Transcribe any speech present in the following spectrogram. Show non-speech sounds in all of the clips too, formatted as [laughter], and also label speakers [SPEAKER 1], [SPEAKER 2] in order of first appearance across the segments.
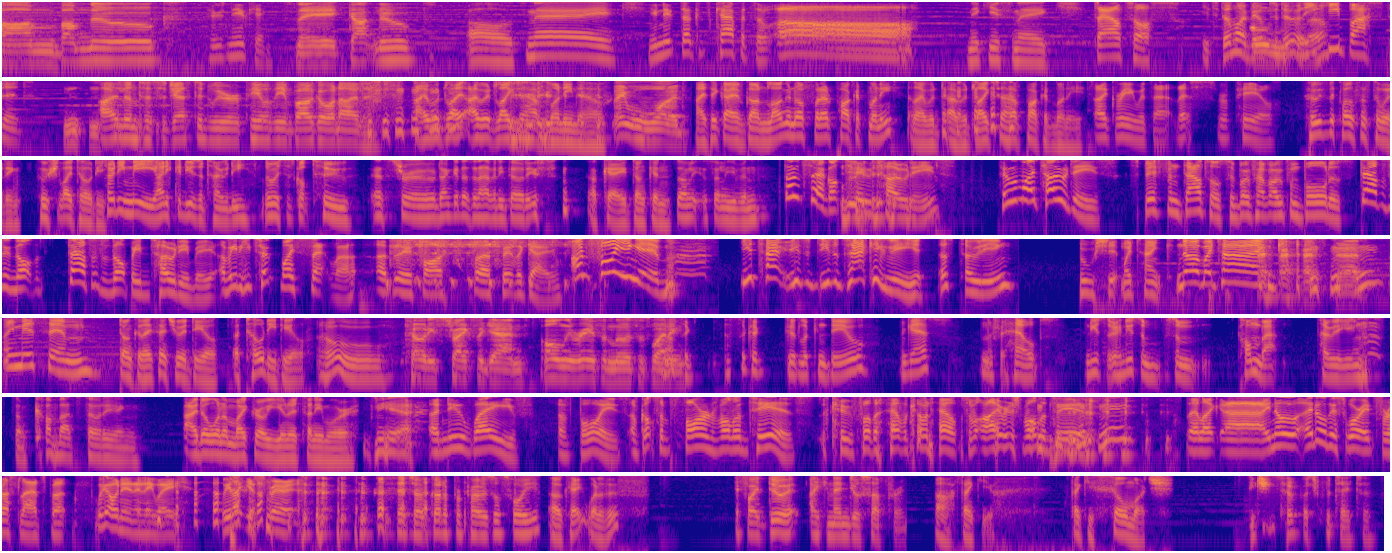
[SPEAKER 1] Bum bum nuke.
[SPEAKER 2] Who's nuking?
[SPEAKER 1] Snake got nuked.
[SPEAKER 3] Oh, Snake!
[SPEAKER 2] You nuked Duncan's capital. Oh,
[SPEAKER 3] Nicky Snake.
[SPEAKER 2] Daltos.
[SPEAKER 4] He still might be able to do it, though.
[SPEAKER 5] Sneaky bastard.
[SPEAKER 4] Ireland has suggested we repeal the embargo on Ireland. [laughs]
[SPEAKER 6] I would like I would like to have money now. [laughs]
[SPEAKER 1] They would.
[SPEAKER 6] I think I have gone long enough without pocket money, and I would I would like to have pocket money. [laughs]
[SPEAKER 2] I agree with that. Let's repeal.
[SPEAKER 6] Who's the closest to winning? Who shall I toady?
[SPEAKER 5] Toady me. I could use a toady. Lewis has got two.
[SPEAKER 3] That's true. Duncan doesn't have any toadies. [laughs]
[SPEAKER 6] Okay, Duncan.
[SPEAKER 3] it's only it's only even.
[SPEAKER 2] Don't say I got two [laughs] toadies. Who are my toadies?
[SPEAKER 5] Spiff and Daltos, who both have open borders.
[SPEAKER 2] Daltos is not. Daltos has not been toading me. I mean, he took my settler at the [laughs] first, first bit of the game.
[SPEAKER 5] I'm fighting him. He attack. He's he's attacking me. That's toadying. Oh shit! My tank. No, my tank.
[SPEAKER 1] That's dead.
[SPEAKER 5] I miss him.
[SPEAKER 6] Duncan, I sent you a deal. A toady deal.
[SPEAKER 5] Oh,
[SPEAKER 1] Toady strikes again. Only reason Lewis is winning.
[SPEAKER 5] that's a that's like a good looking deal. I guess. I don't know if it helps. I could use I could use some some combat toadying. [laughs]
[SPEAKER 3] Some combat toadying.
[SPEAKER 6] I don't want to micro units anymore. [laughs]
[SPEAKER 3] Yeah.
[SPEAKER 2] A new wave of boys. I've got some foreign volunteers who want to help come and help. Some Irish volunteers. [laughs] They're like, uh, I know, I know this war ain't for us lads, but we're going in anyway. We like your spirit. [laughs]
[SPEAKER 4] Peter, I've got a proposal for you.
[SPEAKER 6] Okay, what is this?
[SPEAKER 4] If I do it, I can end your suffering.
[SPEAKER 6] Oh, thank you. Thank you so much.
[SPEAKER 4] Thank you so much, Potato.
